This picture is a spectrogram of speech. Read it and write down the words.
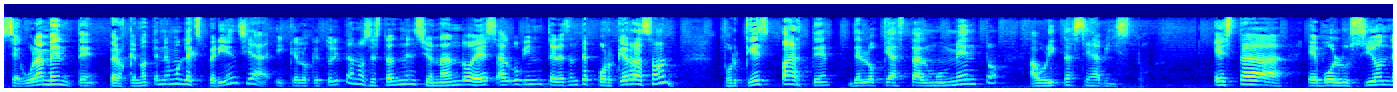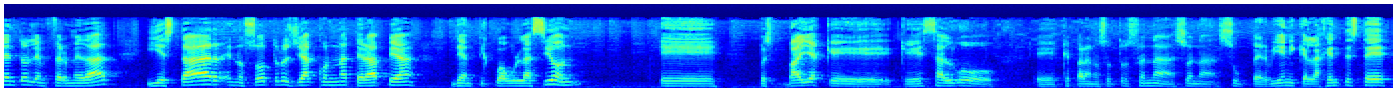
seguramente, pero que no tenemos la experiencia y que lo que tú ahorita nos estás mencionando es algo bien interesante. ¿Por qué razón? Porque es parte de lo que hasta el momento ahorita se ha visto. Esta evolución dentro de la enfermedad y estar nosotros ya con una terapia de anticoagulación, eh, pues vaya que, es algo eh, que para nosotros suena suena súper bien y que la gente esté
